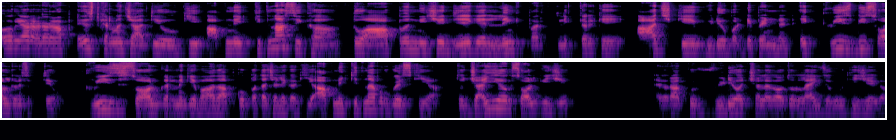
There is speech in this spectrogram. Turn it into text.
और यार, अगर आप टेस्ट करना चाहते हो कि आपने कितना सीखा तो आप नीचे दिए गए लिंक पर क्लिक करके आज के वीडियो पर डिपेंडेंट एक क्विज भी सॉल्व कर सकते हो। क्विज सॉल्व करने के बाद आपको पता चलेगा कि आपने कितना प्रोग्रेस किया। तो जाइए और सॉल्व कीजिए। अगर आपको वीडियो अच्छा लगा हो तो लाइक ज़रूर कीजिएगा।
